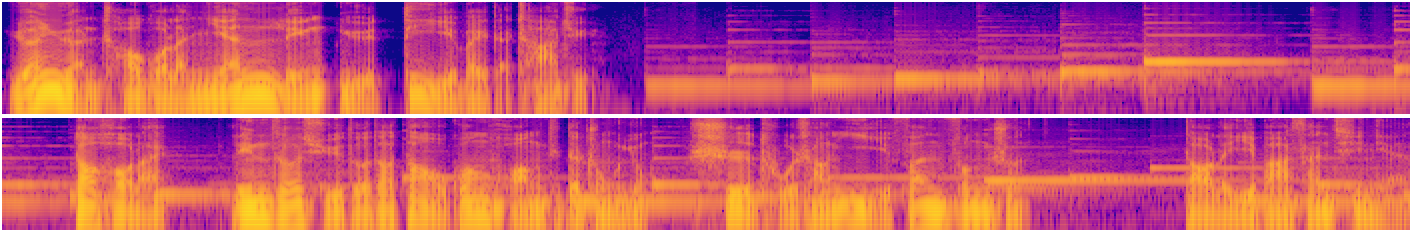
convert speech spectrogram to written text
远远超过了年龄与地位的差距。到后来，林则徐得到道光皇帝的重用，仕途上一帆风顺。到了一八三七年，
